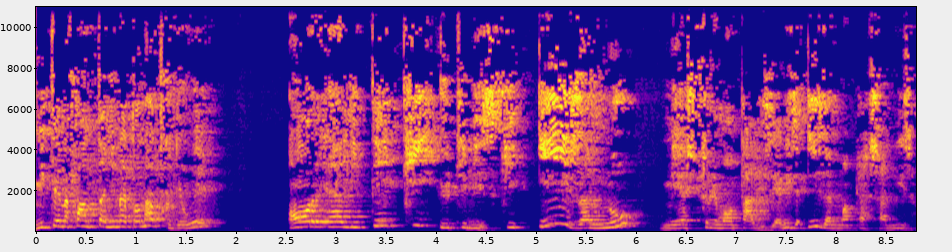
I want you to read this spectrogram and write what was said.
Ny tena fanontaniana ato anatiko dia hoe en réalité qui utilise qui? Iza no mi-instrumentaliser an'iza? Iza no mampiasa an'iza?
